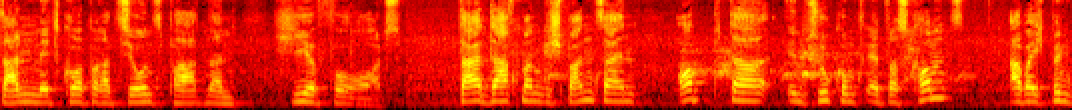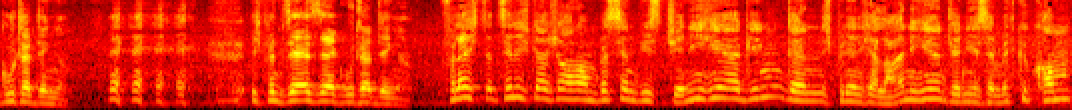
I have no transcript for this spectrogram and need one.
dann mit Kooperationspartnern hier vor Ort. Da darf man gespannt sein, ob da in Zukunft etwas kommt, aber ich bin guter Dinge. ich bin sehr, sehr guter Dinge. Vielleicht erzähle ich gleich auch noch ein bisschen, wie es Jenny hier erging, denn ich bin ja nicht alleine hier. Jenny ist ja mitgekommen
